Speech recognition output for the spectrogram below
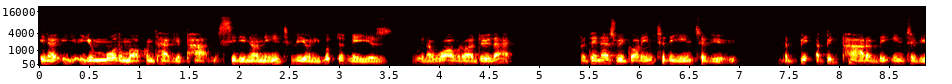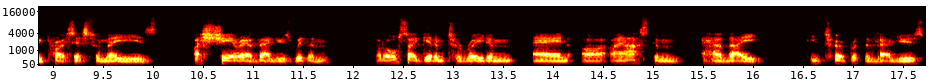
you know, you're more than welcome to have your partner sit in on the interview. And he looked at me as, you know, why would I do that? But then as we got into the interview, the a big part of the interview process for me is I share our values with them, but also get them to read them, and uh, I ask them how they interpret the values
